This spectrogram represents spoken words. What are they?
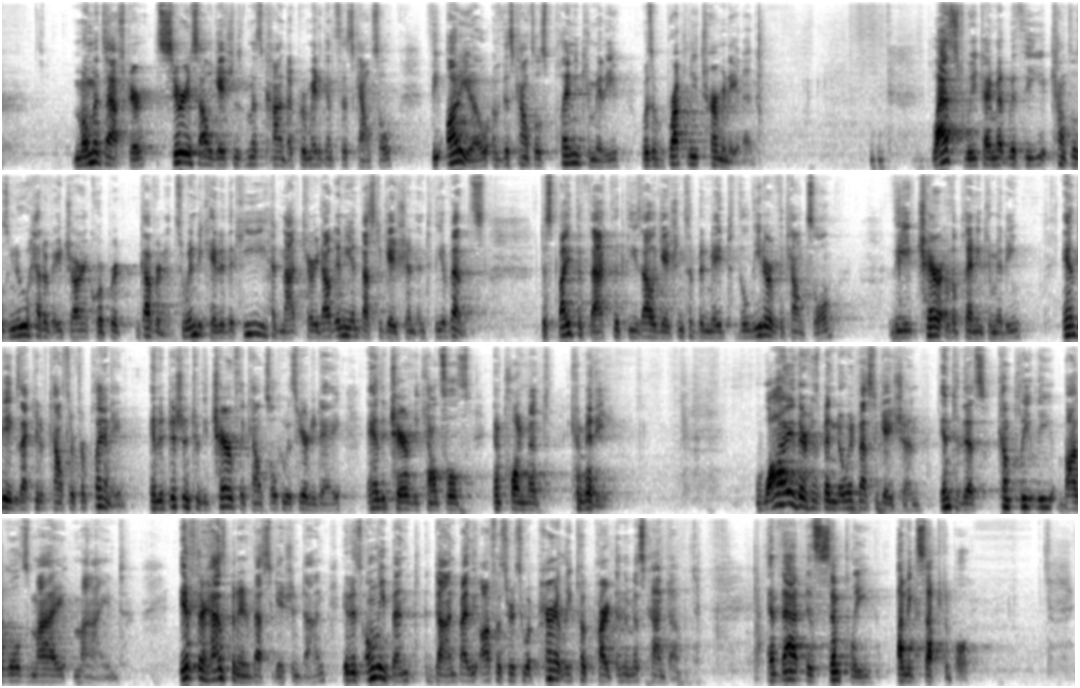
moments after serious allegations of misconduct were made against this council, the audio of this council's planning committee was abruptly terminated. Last week, I met with the council's new head of HR and corporate governance, who indicated that he had not carried out any investigation into the events, despite the fact that these allegations have been made to the leader of the council, the chair of the planning committee, and the executive councillor for planning, in addition to the chair of the council, who is here today, and the chair of the council's employment committee. Why there has been no investigation into this completely boggles my mind. If there has been an investigation done, it has only been done by the officers who apparently took part in the misconduct. And that is simply unacceptable.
